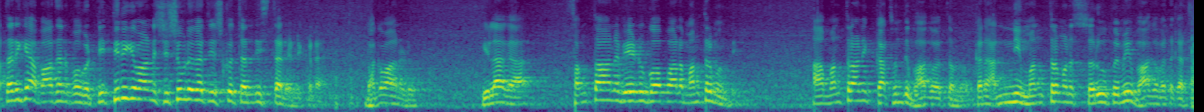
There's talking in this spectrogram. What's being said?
అతనికి ఆ బాధను పోగొట్టి తిరిగి వాడిని శిశువులుగా తీసుకొచ్చి అందిస్తాడండి ఇక్కడ భగవానుడు. ఇలాగా సంతాన వేణుగోపాల మంత్రం ఉంది. ఆ మంత్రానికి కథ ఉంది భాగవతంలో. కానీ అన్ని మంత్రముల స్వరూపమే భాగవత కథ.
